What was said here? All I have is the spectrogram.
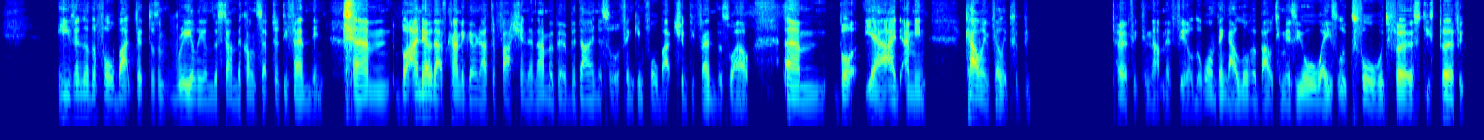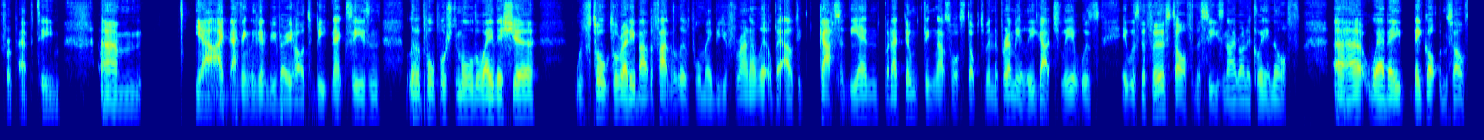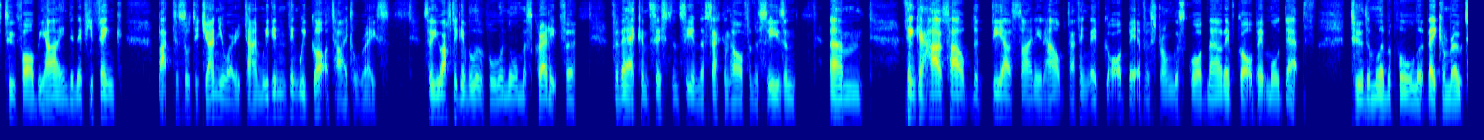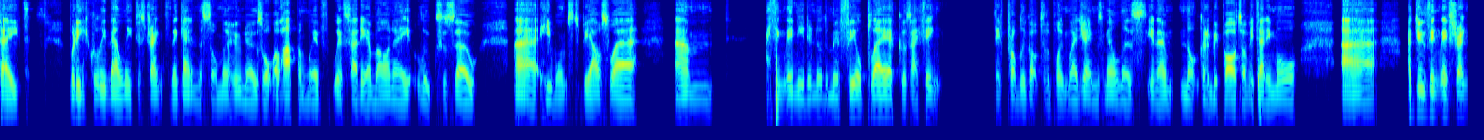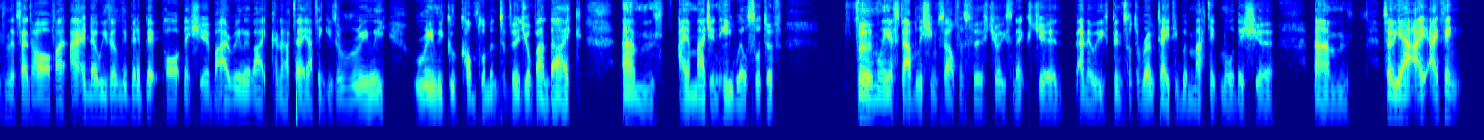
He's another fullback that doesn't really understand the concept of defending. Um, but I know that's kind of going out of fashion, and I'm a bit of a dinosaur thinking fullback should defend as well. Um, but yeah, I, I mean, Kalvin Phillips would be perfect in that midfield. The one thing I love about him is he always looks forward first. He's perfect for a Pep team. Um, yeah, I, I, think they're going to be very hard to beat next season. Liverpool pushed them all the way this year. We've talked already about the fact that Liverpool maybe just ran a little bit out of gas at the end, but I don't think that's what stopped them in the Premier League. Actually, it was it was the first half of the season, ironically enough, uh, where they they got themselves too far behind. And if you think back to sort of January time, we didn't think we got a title race. So you have to give Liverpool enormous credit for, for their consistency in the second half of the season. Um, I think it has helped. The Diaz signing helped. I think they've got a bit of a stronger squad now. They've got a bit more depth to them, Liverpool, that they can rotate. But equally, they'll need to strengthen again in the summer. Who knows what will happen with, with Sadio Mane. Looks as though uh, he wants to be elsewhere. Um, I think they need another midfield player because I think they've probably got to the point where James Milner's, you know, not going to be part of it anymore. Uh, I do think they've strengthened the centre half. I, I, know he's only been a bit part this year, but I really like Konate. I think he's a really, really good complement to Virgil van Dijk. Um, I imagine he will sort of firmly establish himself as first choice next year. I know he's been sort of rotated with Matip more this year. Um, so yeah, I, I think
